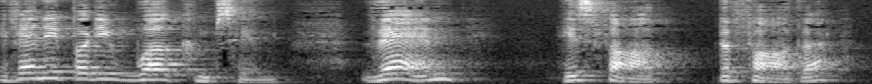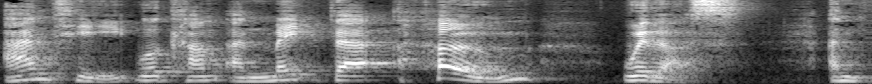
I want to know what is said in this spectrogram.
if anybody welcomes him, then his father, the Father, and he will come and make their home with us. And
